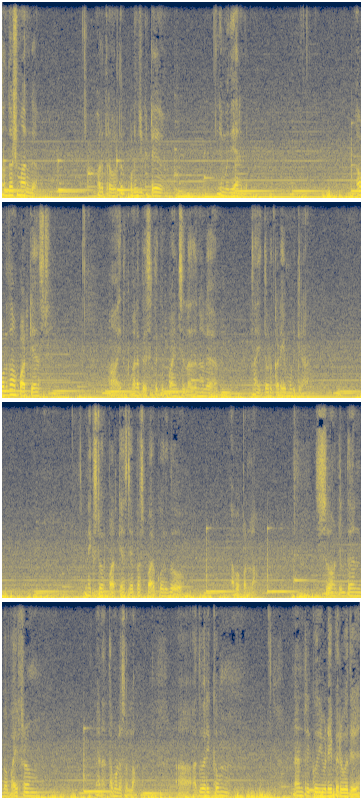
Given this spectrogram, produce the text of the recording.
சந்தோஷமாக இருங்க. ஒருத்தர் ஒருத்தர் புரிஞ்சுக்கிட்டு நிம்மதியாக இருக்கு. அவ்வளோதான் பாட்காஸ்ட் இதுக்கு மேலே பேசுகிறதுக்கு பாயிண்ட்ஸ் இல்லாதனால நான் இதோட கடையை முடிக்கிறேன். நெக்ஸ்ட் ஒரு பாட்காஸ்ட் எப்போ ஸ்பார்க் வருதோ அப்போ பண்ணலாம். So until then bye from வேணாம் தமிழில் சொல்லலாம். அது வரைக்கும் நன்றி கூறி விடைபெறுவது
